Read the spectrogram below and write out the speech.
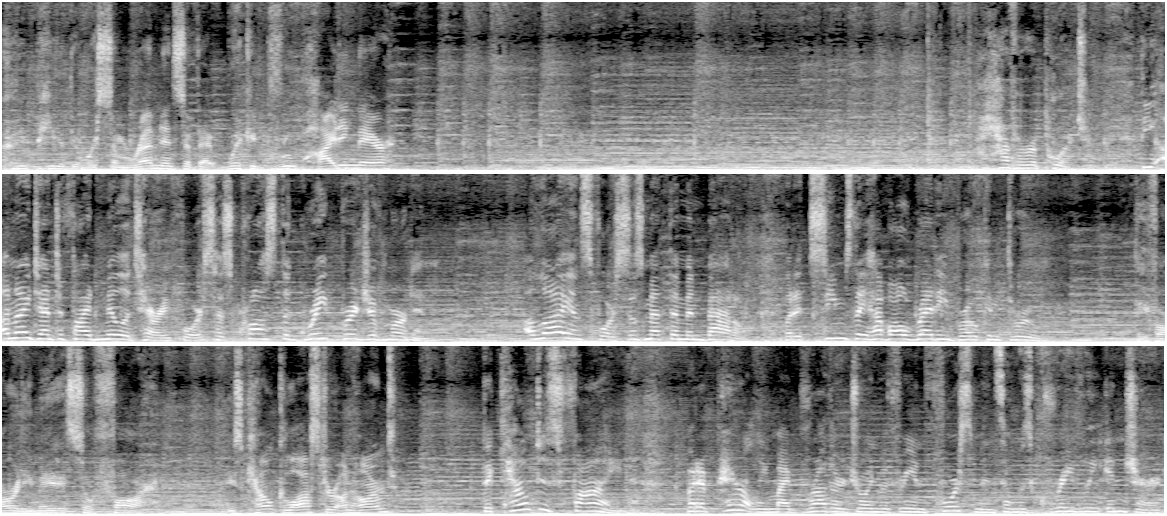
Could it be that there were some remnants of that wicked group hiding there? I have a report. The unidentified military force has crossed the Great Bridge of Myrddin. Alliance forces met them in battle, but it seems they have already broken through. They've already made it so far. Is Count Gloucester unharmed? The Count is fine, but apparently my brother joined with reinforcements and was gravely injured.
